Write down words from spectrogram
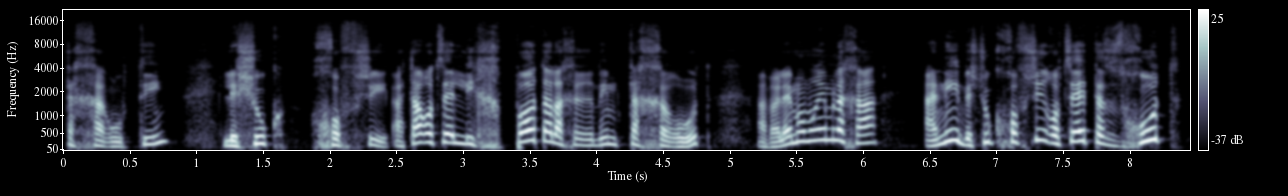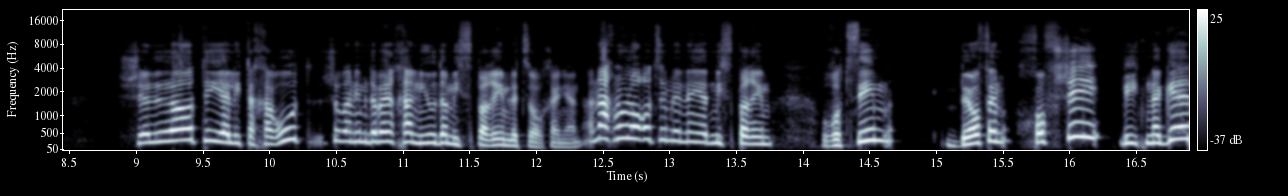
תחרותי לשוק חופשי. אתה רוצה לכפות על החרדים תחרות, אבל הם אומרים לך, אני בשוק חופשי רוצה את הזכות שלא תהיה לי תחרות. שוב, אני מדבר איתך על ניוד המספרים לצורך העניין. אנחנו לא רוצים לנייד מספרים, רוצים באופן חופשי להתנגד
